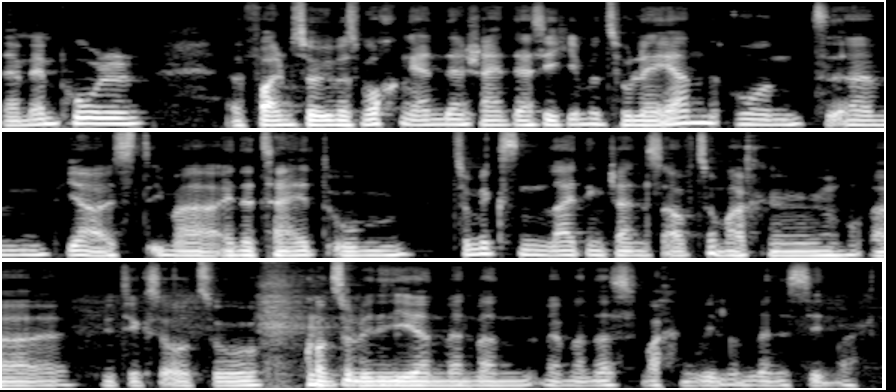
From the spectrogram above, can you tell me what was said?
der Mempool, vor allem so übers Wochenende, scheint er sich immer zu leeren und ähm, ja, ist immer eine Zeit, um zu mixen, Lightning Channels aufzumachen, äh, UTXO zu konsolidieren, wenn man, wenn man das machen will und wenn es Sinn macht.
